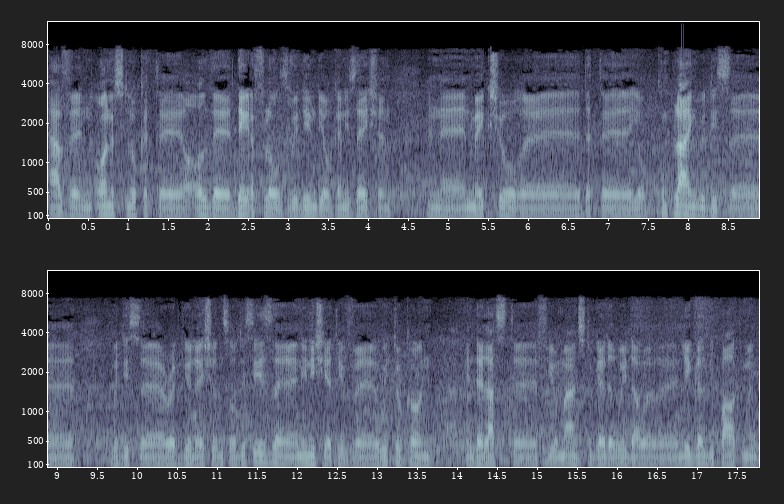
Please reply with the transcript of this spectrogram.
have an honest look at uh, all the data flows within the organization and, uh, and make sure uh, that you're complying with this with this uh, regulation. So this is uh, an initiative uh, we took on in the last few months together with our legal department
